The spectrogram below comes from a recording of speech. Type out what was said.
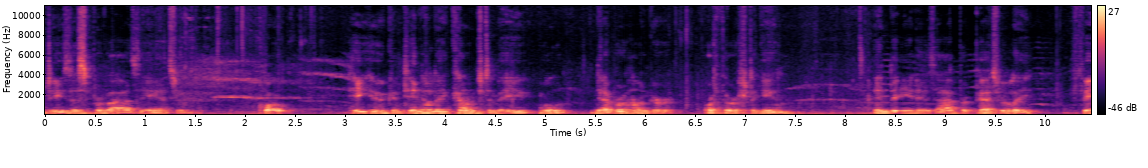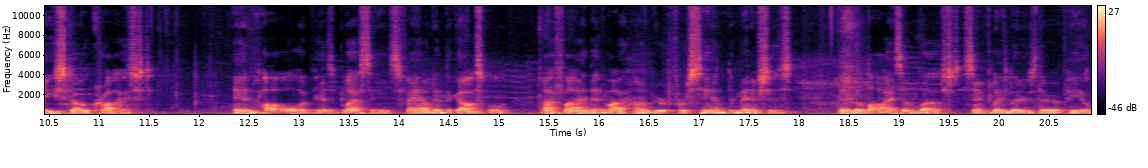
Jesus provides the answer. Quote, He who continually comes to me will never hunger or thirst again. Indeed, as I perpetually feast on Christ, and all of his blessings found in the gospel, I find that my hunger for sin diminishes and the lies of lust simply lose their appeal.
